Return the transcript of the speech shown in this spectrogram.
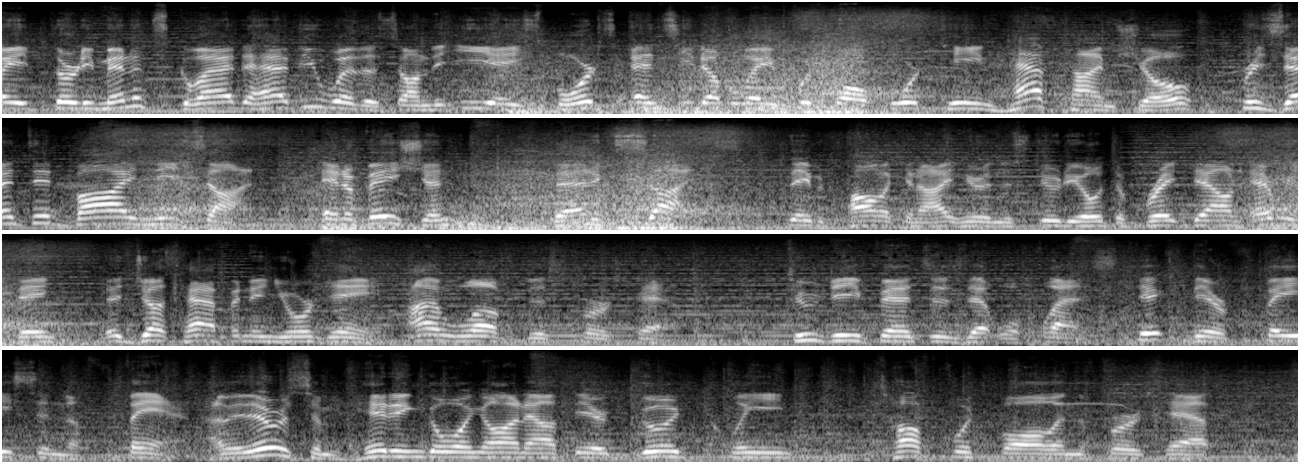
Played 30 minutes. Glad to have you with us on the EA Sports NCAA Football 14 halftime show presented by Nissan. Innovation that excites. David Pollack and I here in the studio to break down everything that just happened in your game. I love this first half. Two defenses that will flat stick their face in the fan. I mean, there was some hitting going on out there. Good, clean, tough football in the first half.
